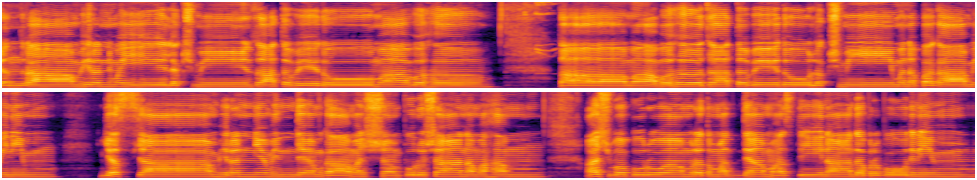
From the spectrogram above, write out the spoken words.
चन्द्रां हिरण्मयी लक्ष्मी जातवेदो मावह. तामावह जात जातवेदो लक्ष्मीमनपगामिनीं यस्यां हिरण्यमिन्द्यं गामश्यं पुरुषानमहम्. अश्वपूर्वं रथमद्यं हस्तीनादप्रबोधिनीं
